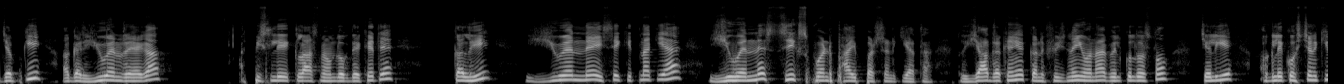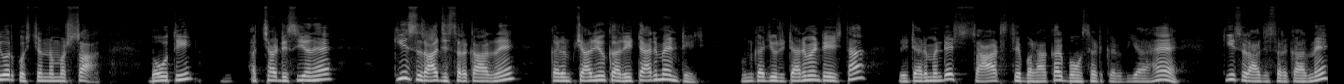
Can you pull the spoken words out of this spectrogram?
जबकि अगर यूएन रहेगा, पिछले क्लास में हम लोग देखे थे, कल ही यूएन ने इसे कितना किया है? यूएन ने 6.5 परसेंट किया था। तो याद रखेंगे कन्फ्यूज़ नहीं होना है, बिल्कुल दोस्तों। चलिए, अगले क्वेश्चन की ओर क्वेश्चन नंबर सात। बहुत ही अच्छा डिसीज़न है। किस राज्य सरकार ने कर्मचारियों का रिटायरमेंट एज उनका जो रिटायरमेंट एज था रिटायरमेंट एज साठ से बढ़ाकर बौसठ कर दिया है। किस राज्य सरकार ने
